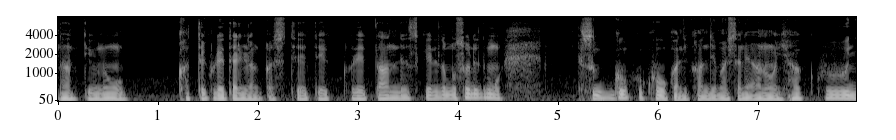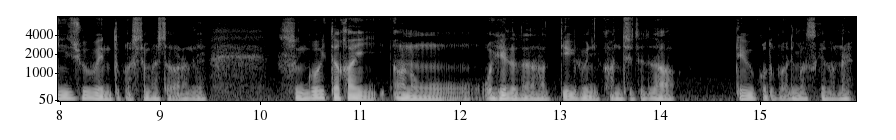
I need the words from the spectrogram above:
なんていうのを買ってくれたりなんかしててくれたんですけれどもそれでもすっごく高価に感じましたね。あの120円とかしてましたからね。すごい高いあのお昼だなっていう風に感じてたっていうことがありますけどね。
